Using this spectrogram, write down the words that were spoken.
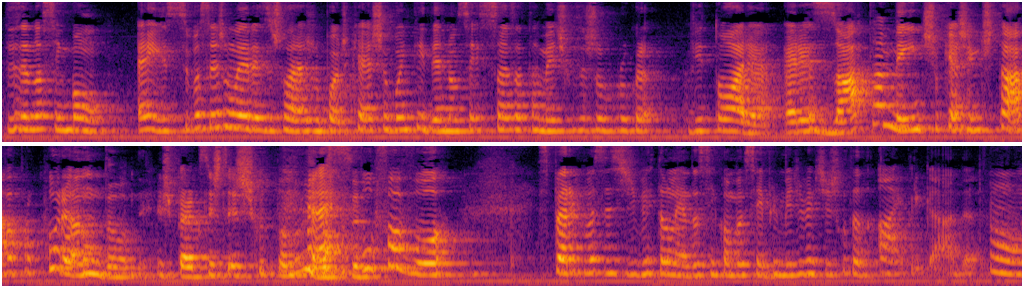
dizendo assim: bom, é isso. Se vocês não lerem as histórias no podcast, eu vou entender. Não sei se são exatamente o que vocês estão procurando. Vitória, era exatamente o que a gente estava procurando. Espero que você esteja escutando É, isso. por favor. Espero que vocês se divirtam lendo, assim como eu sempre me diverti escutando. Ai, obrigada. Oh,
